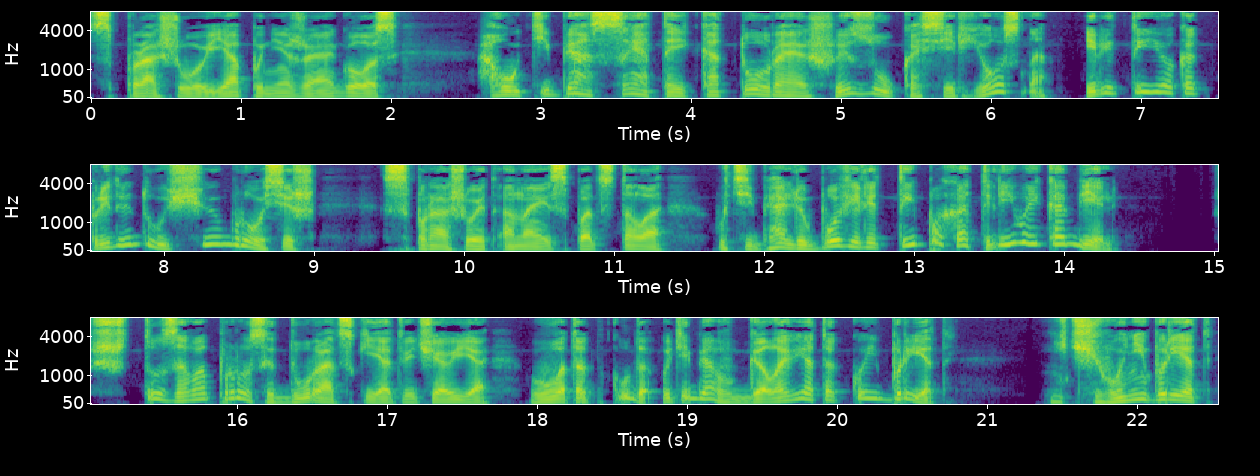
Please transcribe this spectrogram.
Спрашиваю я, понижая голос. «А у тебя с этой, которая Шизука, серьезно? Или ты ее как предыдущую бросишь?» Спрашивает она из-под стола. «У тебя любовь или ты похотливый кобель?» «Что за вопросы дурацкие?» – отвечаю я. «Вот откуда у тебя в голове такой бред?» «Ничего не бред.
